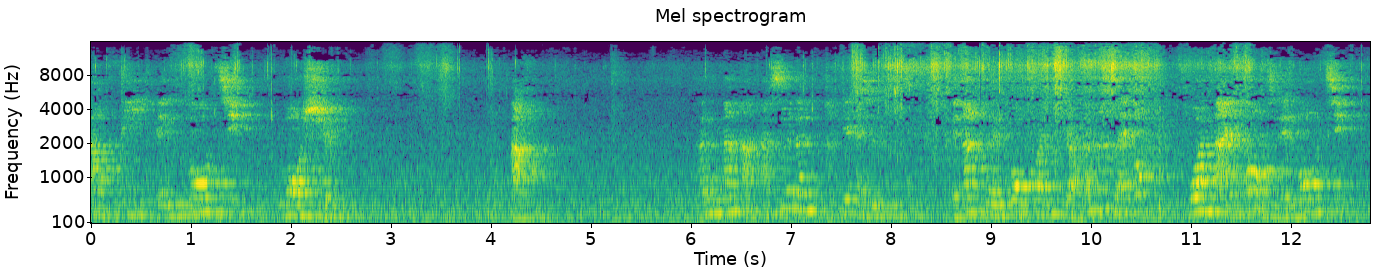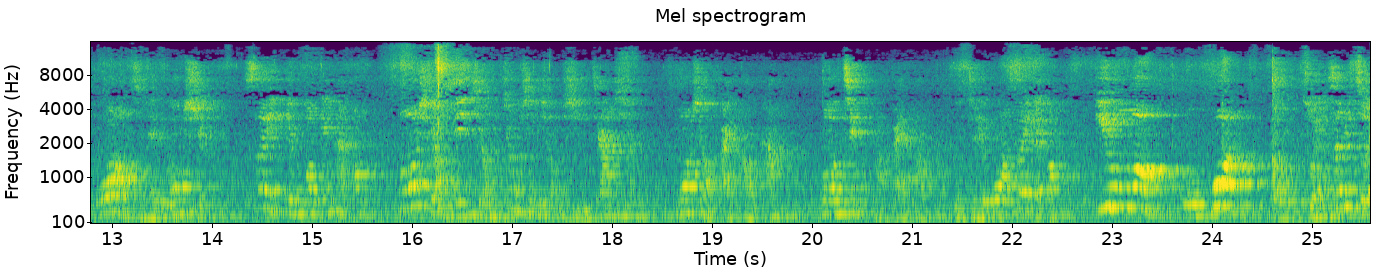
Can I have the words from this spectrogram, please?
到底会我执我想，答。咱咱啊，所以咱读经的时，会当推广关照。咱咱知讲，原来我有一个五质，我有一个五相。所以经过经来讲，五相人相，众生相，寿加相。五相白头康，五质嘛白头，有一个我。所以来讲，有我有我，就做啥物做？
